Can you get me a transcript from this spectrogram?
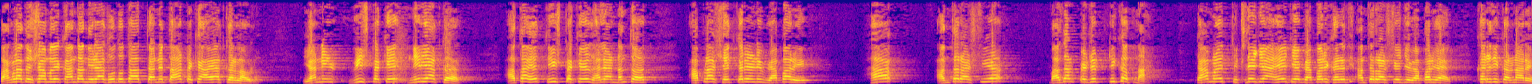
बांगलादेशामध्ये कांदा निर्यात होत होता त्याने दहा टक्के आयात कर लावलं. यांनी वीस टक्के निर्यात कर. आता हे तीस टक्के झाल्यानंतर आपला शेतकरी आणि व्यापारी हा आंतरराष्ट्रीय बाजारपेठेत टिकत नाही. त्यामुळे तिथले जे आहे जे व्यापारी खरेदी आंतरराष्ट्रीय जे व्यापारी आहेत खरेदी करणारे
